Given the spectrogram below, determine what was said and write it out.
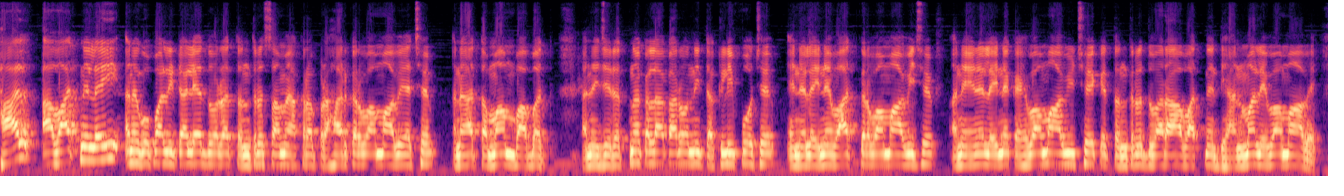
હાલ આ વાતને લઈ અને ગોપાલ ઇટાલિયા દ્વારા તંત્ર સામે આકરા પ્રહાર કરવામાં આવ્યા છે અને આ તમામ બાબત અને જે રત્ન કલાકારોની તકલીફો છે એને લઈને વાત કરવામાં આવી છે અને એને લઈને કહેવામાં આવ્યું છે કે તંત્ર દ્વારા આ વાતને ધ્યાનમાં લેવામાં આવે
